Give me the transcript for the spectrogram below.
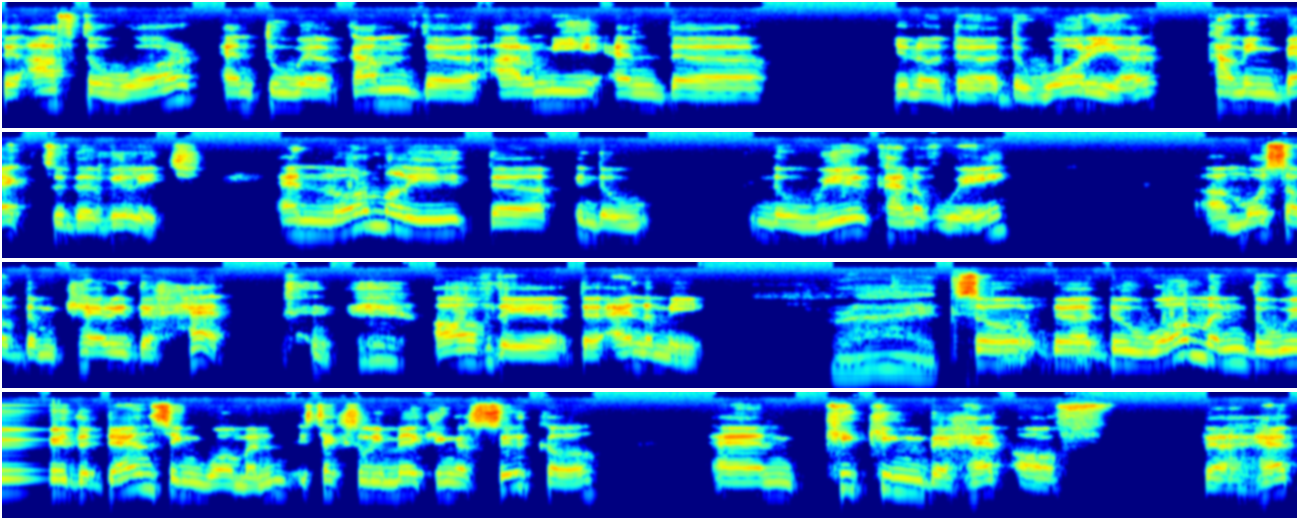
the after war and to welcome the army and the you know the the warrior coming back to the village. And normally the in the in the weird kind of way, uh, most of them carry the head of the the enemy Right. So the the woman, the way the dancing woman is actually making a circle and kicking the head off, the head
